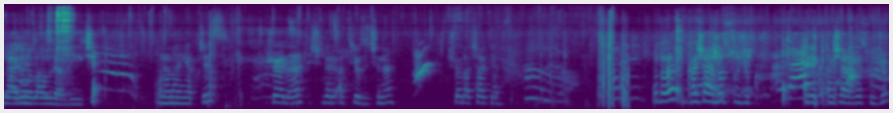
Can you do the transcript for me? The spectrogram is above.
Maydanoz az geldiği için. Ondan yapacağız. Şöyle pişileri atıyoruz içine. Şöyle açarken. Bu da kaşarla sucuk. Direkt kaşar ve sucuk.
